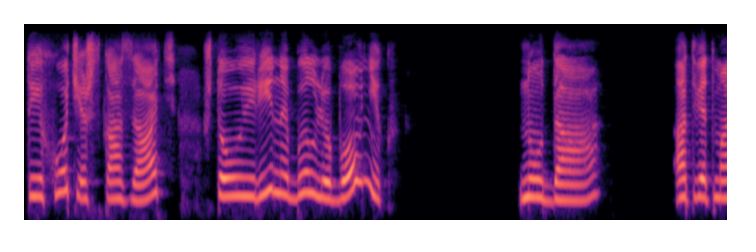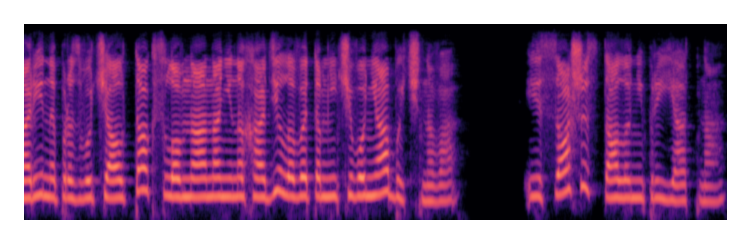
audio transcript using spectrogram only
Ты хочешь сказать, что у Ирины был любовник? Ну да. Ответ Марины прозвучал так, словно она не находила в этом ничего необычного. И Саше стало неприятно.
